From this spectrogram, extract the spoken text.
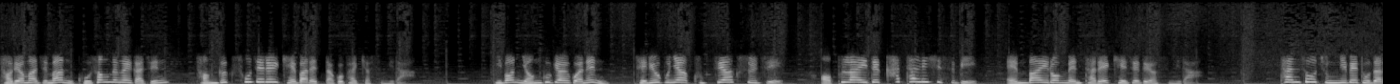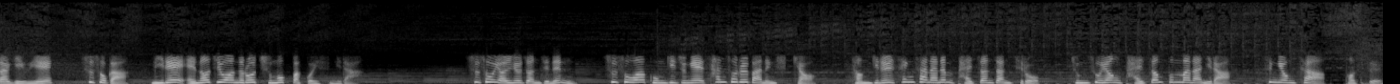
저렴하지만 고성능을 가진 전극 소재를 개발했다고 밝혔습니다. 이번 연구 결과는 재료 분야 국제학술지 어플라이드 카탈리시스비 엔바이론멘탈에 게재되었습니다. 탄소 중립에 도달하기 위해 수소가 미래 에너지원으로 주목받고 있습니다. 수소 연료 전지는 수소와 공기 중에 산소를 반응시켜 전기를 생산하는 발전 장치로 중소형 발전뿐만 아니라 승용차, 버스,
